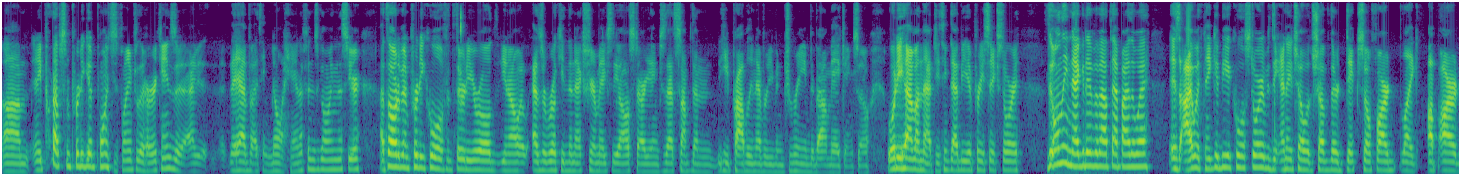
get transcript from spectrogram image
Um, and he put up some pretty good points. He's playing for the Hurricanes. I, they have, I think, Noah Hanifin's going this year. I thought it'd been pretty cool if a 30 year old, you know, as a rookie the next year makes the All Star game because that's something he probably never even dreamed about making. So, what do you have on that? Do you think that'd be a pretty sick story? The only negative about that, by the way, is I would think it'd be a cool story, but the NHL would shove their dick so far like up our.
